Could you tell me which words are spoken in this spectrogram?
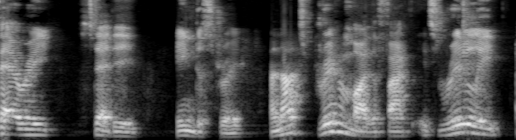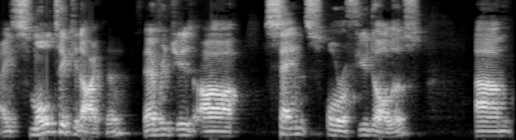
very steady industry. And that's driven by the fact it's really a small ticket item. Beverages are cents or a few dollars. Um,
